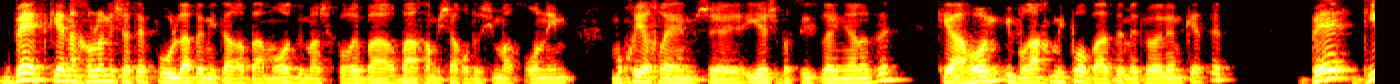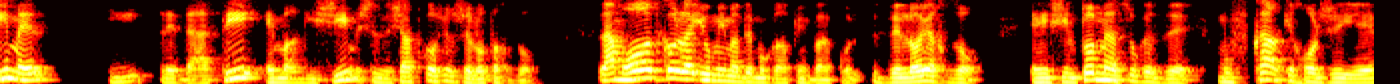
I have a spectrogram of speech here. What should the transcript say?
ב', כי אנחנו לא נשתף פעולה במידה רבה מאוד, ומה שקורה בארבעה חמישה חודשים האחרונים מוכיח להם שיש בסיס לעניין הזה, כי ההון יברח מפה ואז באמת לא יהיה להם כסף. ב', כי לדעתי הם מרגישים שזה שעת כושר שלא תחזור. למרות כל האיומים הדמוגרפיים והכל, זה לא יחזור. אה, שלטון מהסוג הזה, מופקר ככל שיהיה,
